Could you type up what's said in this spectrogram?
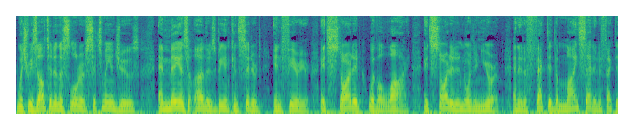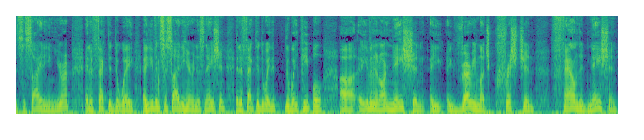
which resulted in the slaughter of six million Jews and millions of others being considered inferior. It started with a lie. It started in Northern Europe and it affected the mindset, it affected society in Europe, it affected the way, uh, even society here in this nation, it affected the way, the, the way people, uh, even in our nation, a, a very much Christian founded nation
